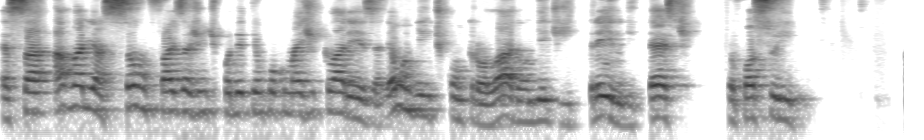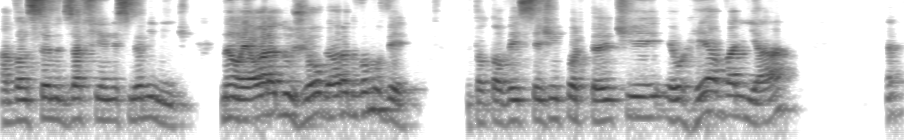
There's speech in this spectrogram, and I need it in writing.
essa avaliação faz a gente poder ter um pouco mais de clareza. É um ambiente controlado, é um ambiente de treino, de teste, eu posso ir avançando, desafiando esse meu limite. Não, é hora do jogo, é hora do vamos ver. Então, talvez seja importante eu reavaliar né,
